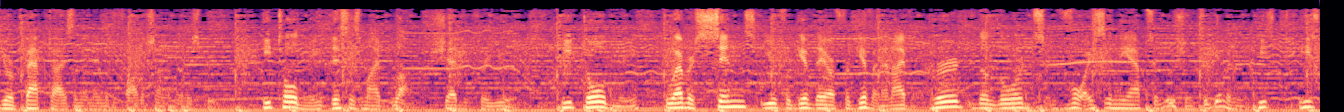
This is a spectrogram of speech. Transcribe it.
You're baptized in the name of the Father, Son, and Holy Spirit. He told me, This is my blood shed for you. He told me, Whoever sins you forgive, they are forgiven. And I've heard the Lord's voice in the absolution, forgiven me. He's, he's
